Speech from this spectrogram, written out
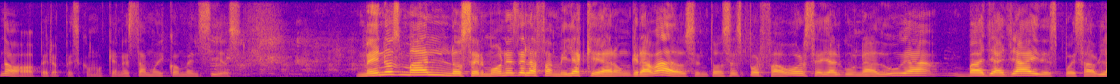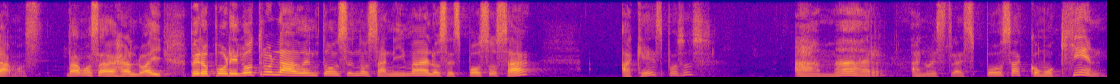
No, pero pues como que no están muy convencidos. Menos mal los sermones de la familia quedaron grabados, entonces por favor, si hay alguna duda, vaya allá y después hablamos. Vamos a dejarlo ahí. Pero por el otro lado, entonces nos anima a los esposos a, ¿a qué esposos? A amar a nuestra esposa como quién?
